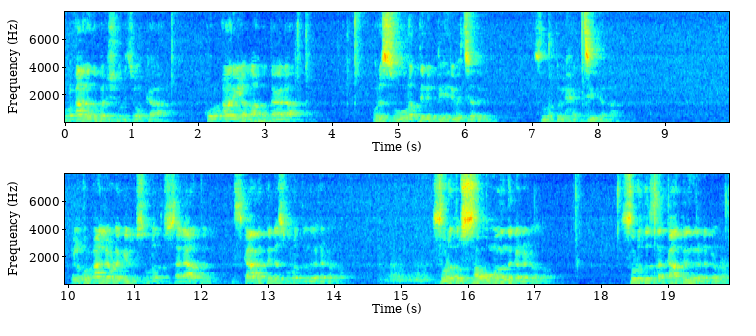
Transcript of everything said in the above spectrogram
ഖുർആാനത് പരിശോധിച്ച് നോക്കുക. ഖുർആാനിൽ അള്ളാഹുദാല ഒരു സൂറത്തിന് പേര് വെച്ചത് സൂറത്തുൽ ഹജ്ജ് എന്നാണ്. നിങ്ങൾ ഖുർആാനിൽ എവിടെയെങ്കിലും സൂറത്ത് സലാത്ത് നിസ്കാരത്തിന്റെ സൂറത്ത് എന്ന് കണ്ടിട്ടുണ്ടോ? സൂറത്ത് സൗമ എന്ന് കണ്ടിട്ടുണ്ടോ? സൂറത്ത് സക്കാത്തിൽ നിന്ന് കണ്ടിട്ടുണ്ടോ?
